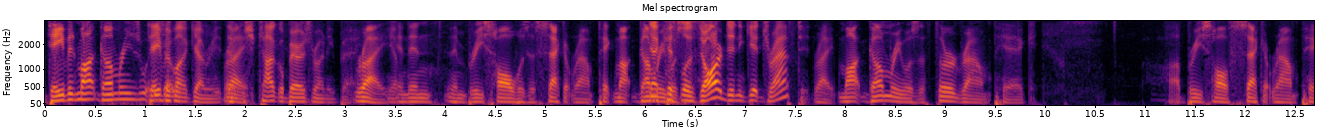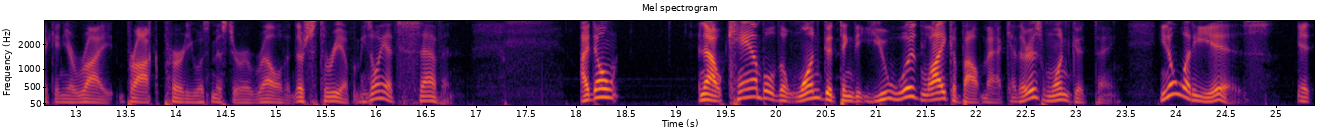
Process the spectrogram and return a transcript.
David Montgomery is is David Montgomery, the right? Chicago Bears running back. Right, Yep. and then and then Breece Hall was a second round pick. Montgomery because was Lazard didn't get drafted. right. Montgomery was a third round pick. Uh, Breece Hall's second round pick, and you're right. Brock Purdy was Mr. Irrelevant. There's three of them. He's only had seven. I don't. Now Campbell, the one good thing that you would like about Matt, there is one good thing. You know what he is? It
